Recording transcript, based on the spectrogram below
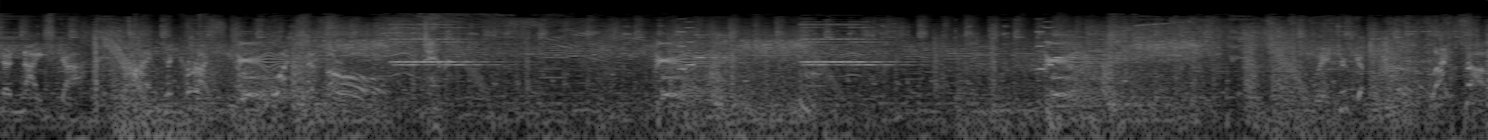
Mr. Nice Guy. Time to crush you once and for all. Damn it. Where'd you go? Lights up!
